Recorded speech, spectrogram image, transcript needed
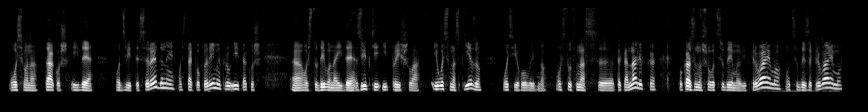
Ось вона також йде от звідти зсередини, ось так по периметру, і також е, ось туди вона йде, звідки і прийшла. І ось в нас п'єзо, ось його видно. Ось тут в нас е, така наліпка. Показано, що от сюди ми відкриваємо, от сюди закриваємо.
